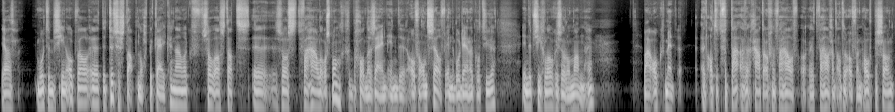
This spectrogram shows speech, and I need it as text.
ja, we moeten misschien ook wel uh, de tussenstap nog bekijken. Namelijk zoals, dat, uh, zoals de verhalen oorspronkelijk begonnen zijn in de, over onszelf in de moderne cultuur. In de psychologische roman. Hè? Waar ook met, het altijd gaat over een verhaal. Het verhaal gaat altijd over een hoofdpersoon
